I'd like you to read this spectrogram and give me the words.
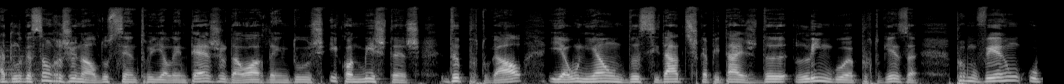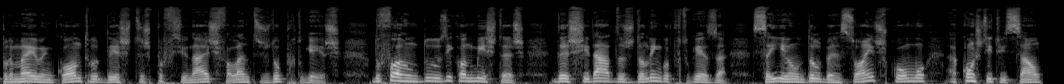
A Delegação Regional do Centro e Alentejo da Ordem dos Economistas de Portugal e a União de Cidades Capitais de Língua Portuguesa promoveram o primeiro encontro destes profissionais falantes do português. Do Fórum dos Economistas das Cidades de Língua Portuguesa saíram deliberações como a constituição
